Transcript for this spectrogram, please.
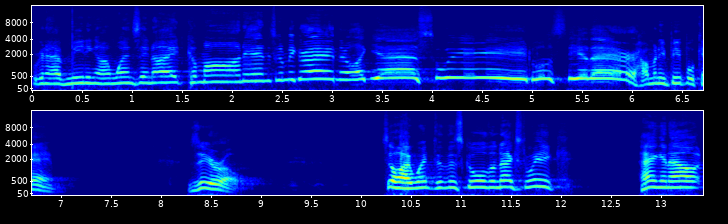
We're going to have a meeting on Wednesday night. Come on in. It's going to be great. And they're like, Yeah, sweet. We'll see you there. How many people came? Zero. So I went to the school the next week, hanging out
